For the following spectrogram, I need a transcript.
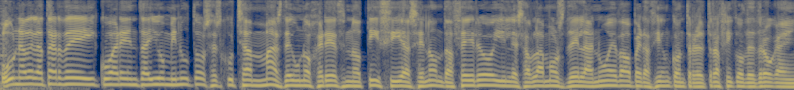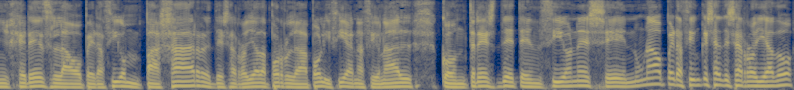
Una de la tarde y 41 minutos escuchan más de uno Jerez Noticias en Onda Cero y les hablamos de la nueva operación contra el tráfico de droga en Jerez, la operación Pajar, desarrollada por la Policía Nacional con tres detenciones en una operación que se ha desarrollado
